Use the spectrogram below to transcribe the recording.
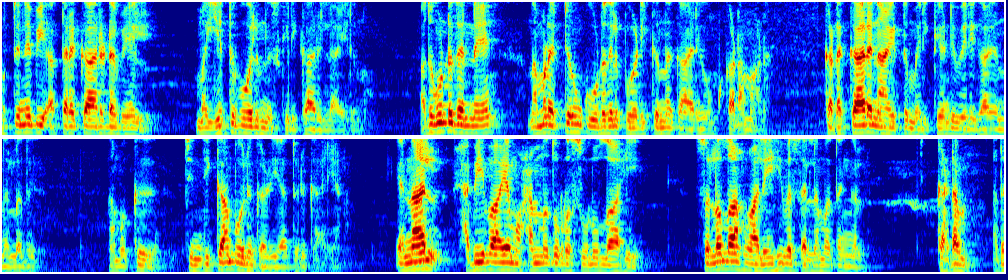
മുത്തുനബി അത്തരക്കാരുടെ മേൽ മയ്യത്ത് പോലും നിസ്കരിക്കാറില്ലായിരുന്നു. അതുകൊണ്ട് തന്നെ നമ്മൾ ഏറ്റവും കൂടുതൽ പേടിക്കുന്ന കാര്യവും കടമാണ്. കടക്കാരനായിട്ട് മരിക്കേണ്ടി വരിക എന്നുള്ളത് നമുക്ക് ചിന്തിക്കാൻ പോലും കഴിയാത്തൊരു കാര്യമാണ്. എന്നാൽ ഹബീബായ മുഹമ്മദ് റസൂലുല്ലാഹി സ്വല്ലല്ലാഹു അലഹി വസല്ലമ തങ്ങൾ കടം അത്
